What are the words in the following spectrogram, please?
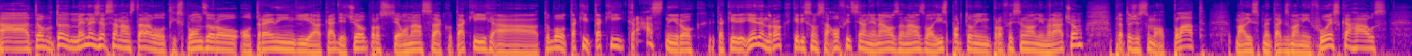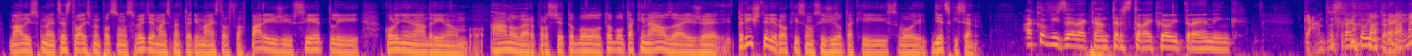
A to, to manažer sa nám staral o tých sponzorov, o tréningy a kade čo, proste o nás ako takých a to bol taký, taký krásny rok, taký jeden rok, kedy som sa oficiálne naozaj nazval e-sportovým profesionálnym hráčom, pretože som mal plat, mali sme tzv. Fueska House, mali sme, cestovali sme po celom svete, mali sme vtedy majstrovstva v Paríži, v Sietli, Kolíne nad Rínom, Hanover, proste to bolo, to bol taký naozaj, že 3-4 roky som si žil taký svoj detský sen. Ako vyzerá Counter-Strikeový tréning? Counter-Strikeový tréning?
